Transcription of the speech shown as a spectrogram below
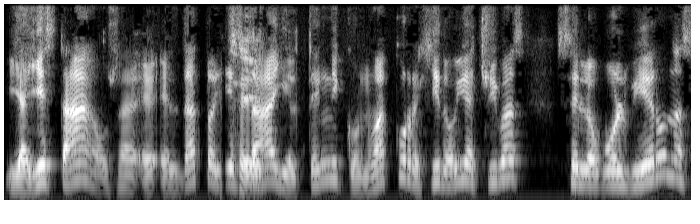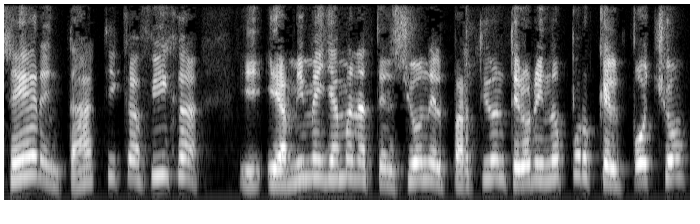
Y ahí está, o sea, e, el dato ahí está y el técnico no ha corregido. Oye, a Chivas se lo volvieron a hacer en táctica fija. Y, a mí me llama la atención el partido anterior y no porque el Pocho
